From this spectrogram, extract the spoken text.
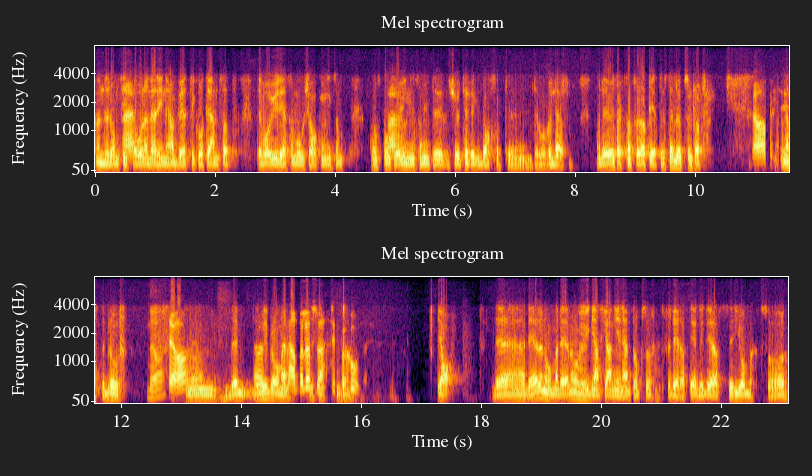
under de sista Nej. åren där innan jag bytte till KTM. Så att det var ju det som var orsaken liksom. De sponsrar ju ingen som inte kör tillräckligt bra så att, eh, det var väl därför. Men det är jag ju tacksam för att Peter ställde upp såklart. Ja, precis. Nästa bror. Ja, Ja, Ehm, det, det blir bra med. en annorlunda situation. Ja, det, det är det nog. Men det är nog ganska angenämt också för deras del i deras jobb. Så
